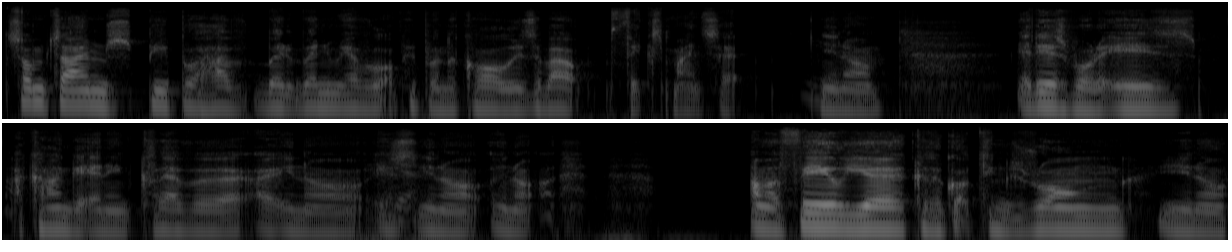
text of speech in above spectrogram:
sometimes people have when, when we have a lot of people on the call, it's about fixed mindset. You know, it is what it is. I can't get any clever. I, you know, it's yeah. you know, you know. I'm a failure because I've got things wrong, you know.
